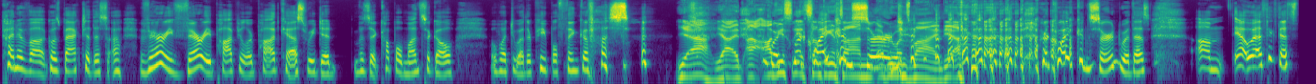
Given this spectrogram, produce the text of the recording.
kind of uh, goes back to this uh, very, very popular podcast we did, was it a couple months ago? What do other people think of us? Yeah, yeah. It, uh, obviously, we're, we're it's something that's concerned. on everyone's mind. Yeah, we're quite concerned with this. Um, yeah, well, I think that's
